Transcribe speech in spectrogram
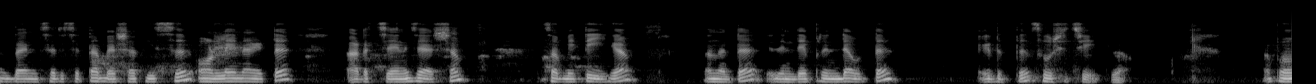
ഇതനുസരിച്ചിട്ട് അപേക്ഷാ ഫീസ് ഓൺലൈനായിട്ട് അടച്ചതിന് ശേഷം സബ്മിറ്റ് ചെയ്യുക. എന്നിട്ട് ഇതിന്റെ പ്രിന്റ് ഔട്ട് എടുത്ത് സൂക്ഷിച്ച് വയ്ക്കുക അപ്പോൾ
